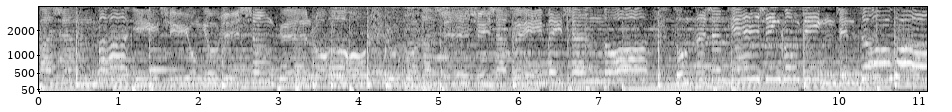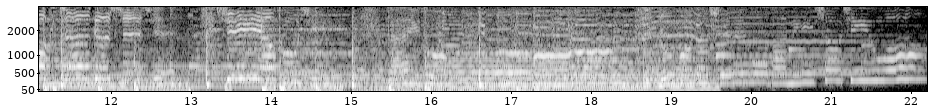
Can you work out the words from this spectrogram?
怕什么，一起拥有日升月落。如果当时许下最美承诺，是时我把你手紧握，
